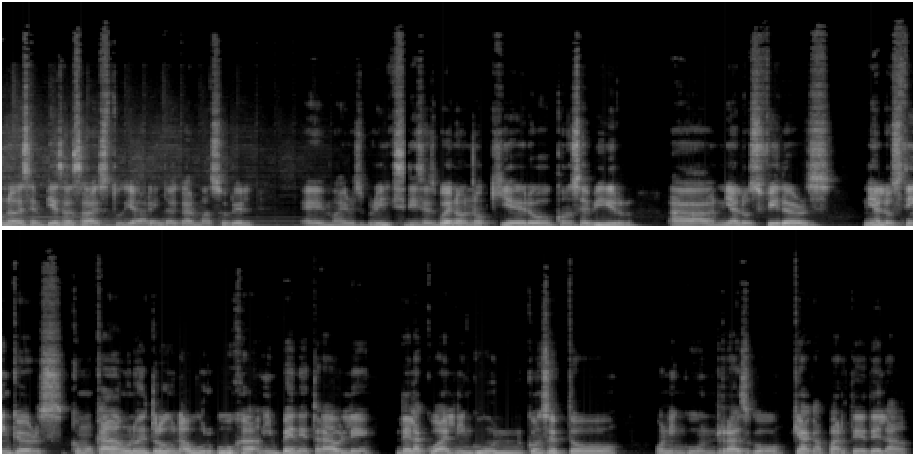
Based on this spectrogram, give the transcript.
una vez empiezas a estudiar e indagar más sobre el eh, Myers-Briggs, dices, bueno, no quiero concebir ni a los fillers ni a los thinkers como cada uno dentro de una burbuja impenetrable de la cual ningún concepto o ningún rasgo que haga parte de la,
